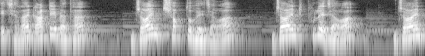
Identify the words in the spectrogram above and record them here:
এছাড়া গাঁটে ব্যথা, জয়েন্ট শক্ত হয়ে যাওয়া, জয়েন্ট ফুলে যাওয়া, জয়েন্ট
